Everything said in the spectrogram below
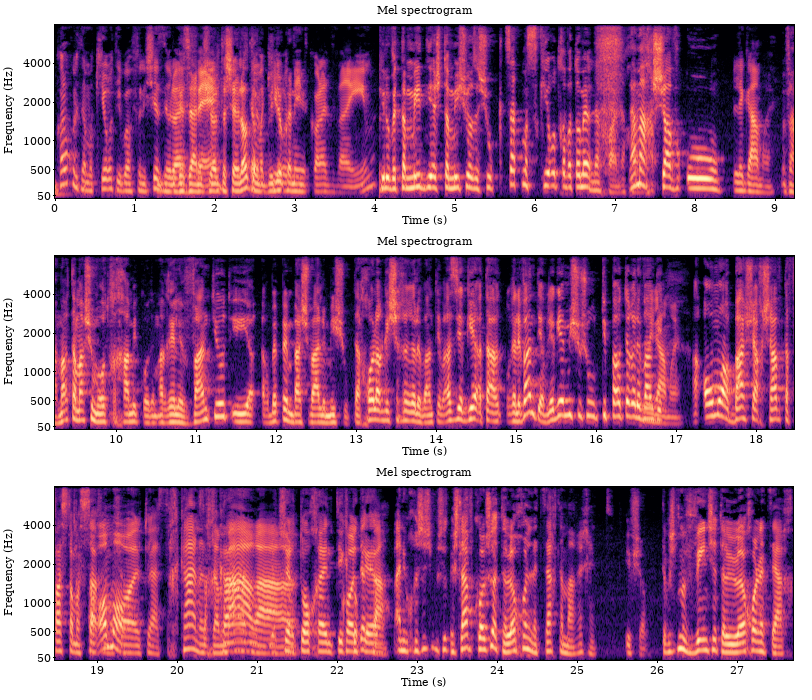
קודם כל אתה מכיר אותי באופן אישי, זה לא בגלל יפה. זה אני שואל את השאלות אתה מכיר אותי אני- את כל הדברים. כאילו ותמיד יש את המישהו הזה שהוא קצת מזכיר אותך ואתה אומר נכון, נכון. למה עכשיו הוא לגמרי. ואמרת משהו מאוד חכם מקודם הרלוונטיות היא הרבה פעמים בהשוואה למישהו אתה יכול להרגיש אחרי רלוונטי ואז יגיע אתה רלוונטי אבל יגיע מישהו שהוא טיפה יותר רלוונטי לגמרי. ההומו הבא שעכשיו תפס את המסך ההומו, השחקן, שחקן, הזמר, יוצר תוכן טיק, כל טוקר דקה. אני חושב שפשוט בשלב כלשהו אתה לא יכול לנצח את המערכת. אי אפשר. אתה פשוט מבין שאתה לא יכול לנצח,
